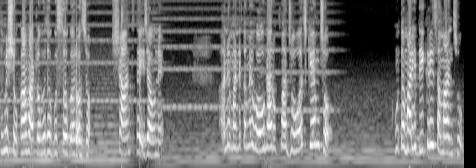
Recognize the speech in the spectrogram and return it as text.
તમે શું કામ આટલો બધો ગુસ્સો કરો છો? શાંત થઈ જાઓ ને. અને મને તમે વહુના રૂપમાં જોવો જ કેમ છો? હું તમારી દીકરી સમાન છું.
